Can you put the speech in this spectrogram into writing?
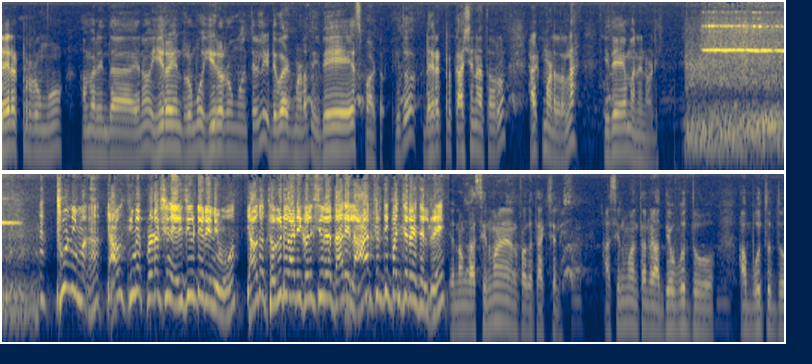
ಡೈರೆಕ್ಟ್ರ್ ರೂಮು ಆಮೇಲಿಂದ ಏನೋ ಹೀರೋಯಿನ್ ರೂಮು ಹೀರೋ ರೂಮು ಅಂತೇಳಿ ಡಿವೈಡ್ ಮಾಡೋದು ಇದೇ ಸ್ಪಾಟು ಇದು ಡೈರೆಕ್ಟರ್ ಕಾಶಿನಾಥ್ ಅವರು ಆ್ಯಕ್ಟ್ ಮಾಡಿದ್ರಲ್ಲ, ಇದೇ ಮನೆ ನೋಡಿ. ಪ್ರೊಡಕ್ಷನ್ ಎಕ್ಸಿಕ್ಯೂಟಿವ್ ನೀವು? ಯಾವ್ದೋ ತಗಡು ಗಾಡಿ ಕಳಿಸಿರೋ ಇಲ್ಲ ಆರ್ ಸರ್ತಿ ಪಂಚರ್ ಆಯ್ತಲ್ರಿ? ನಮ್ಗೆ ಆ ಸಿನಿಮಾನೇ ನೆನಪಾಗುತ್ತೆ ಆ್ಯಕ್ಚುಲಿ ಆ ಸಿನಿಮಾ ಅಂತಂದರೆ ಆ ದೆವ್ವದ್ದು, ಆ ಭೂತದ್ದು,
